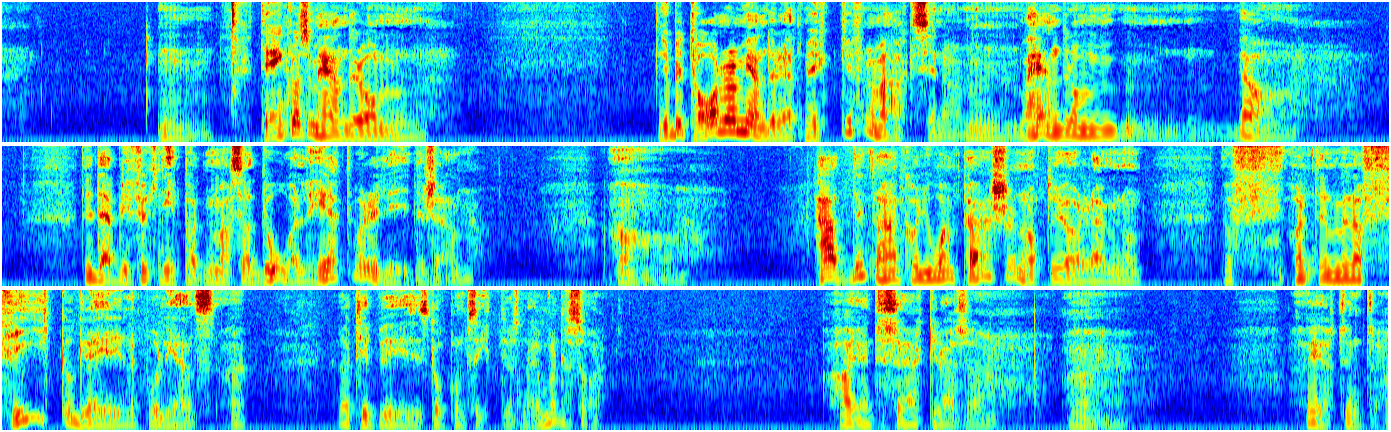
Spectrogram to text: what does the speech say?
Mm. Tänk vad som händer om... Nu betalar de ju ändå rätt mycket för de här aktierna. Mm. Vad händer om... Ja, det där blir förknippat med massa dålighet vad det lider sen. Ja. Hade inte han Carl-Johan Persson något att göra där med någon... Var det inte med några fik och grejer inne på Åhléns? Ja, typ i Stockholm city och sådär. Var det så? Ja, jag är inte säker alltså. Mm. Jag vet inte.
